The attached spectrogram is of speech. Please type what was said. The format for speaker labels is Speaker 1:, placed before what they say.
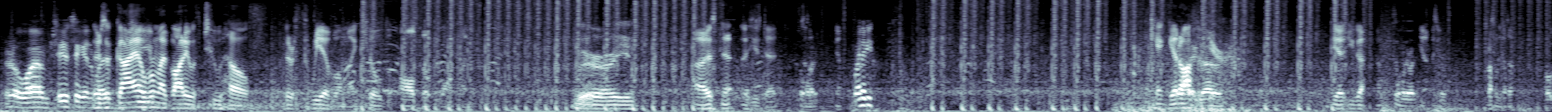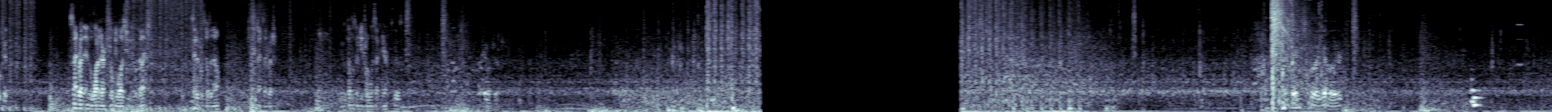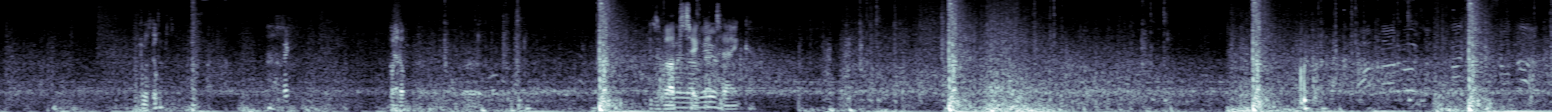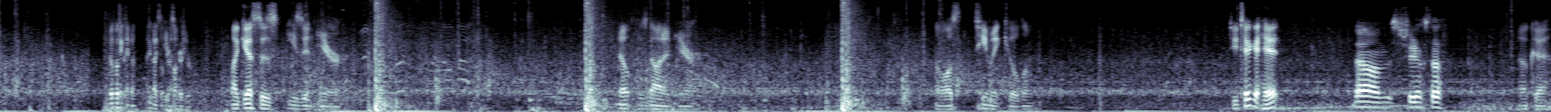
Speaker 1: I don't know why I'm chasing it.
Speaker 2: There's a guy
Speaker 1: Jeep.
Speaker 2: over my body with two health. There are three of them. I killed all but one.
Speaker 3: Where are you?
Speaker 2: Uh, he's, ne- he's dead. So, yeah.
Speaker 1: Ready?
Speaker 2: Can't get off of
Speaker 4: got
Speaker 2: here. Yeah, you got. Um,
Speaker 4: Somewhere.
Speaker 2: yeah, yeah, probably got stuff. Okay. Sniper in the water from was you, right? Sniper still now. Sniper. Doesn't need here.
Speaker 4: Thanks for the
Speaker 2: He's about to take that tank. My guess is he's in here. Nope, he's not in here. Unless the teammate killed him. Do you take a hit?
Speaker 1: No, I'm just shooting stuff.
Speaker 2: Okay.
